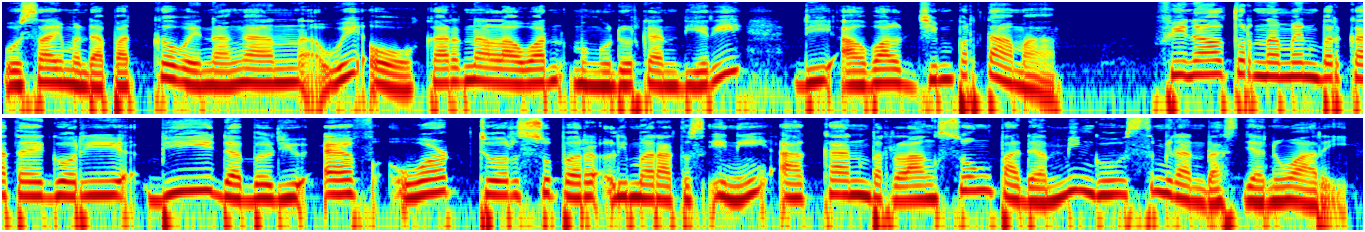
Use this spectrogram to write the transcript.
usai mendapat kewenangan WO karena lawan mengundurkan diri di awal gym pertama. Final turnamen berkategori BWF World Tour Super 500 ini akan berlangsung pada Minggu 19 Januari.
